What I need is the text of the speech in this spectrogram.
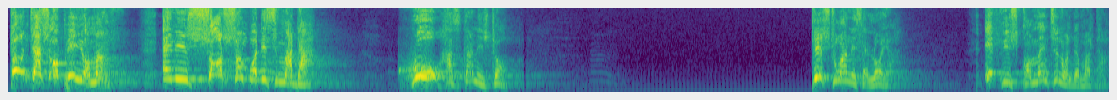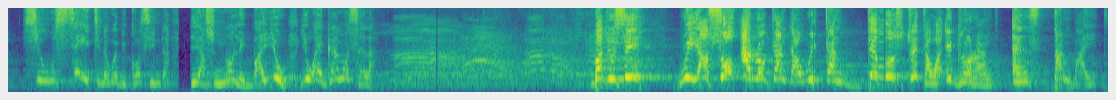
Don't just open your mouth and insult somebody's mother who has done his job. This one is a lawyer. If he's commenting on the matter, she will say it in a way because he, he has knowledge. But you, you are a granite seller. But you see, we are so arrogant that we can demonstrate our ignorance and stand by it.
